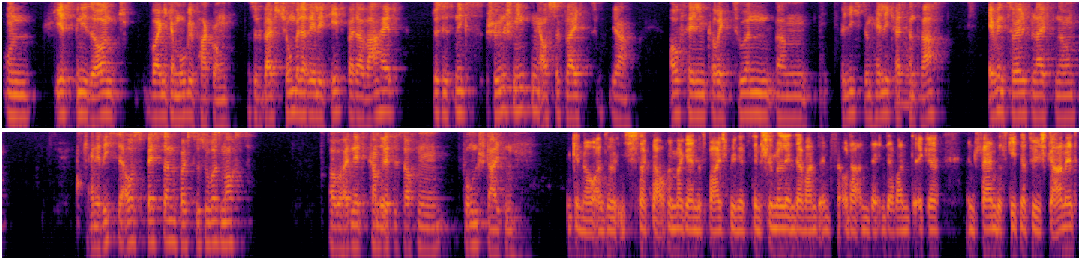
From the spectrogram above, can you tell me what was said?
und jetzt bin ich da und war eigentlich eine Mogelpackung. Also du bleibst schon bei der Realität, bei der Wahrheit das ist nichts schön schminken, außer vielleicht ja, Aufhellen, Korrekturen, ähm, Belichtung, Helligkeit, Kontrast. Eventuell vielleicht noch kleine Risse ausbessern, falls du sowas machst. Aber halt nicht komplette Sachen verunstalten. Genau, also ich sage da auch immer gerne das Beispiel, jetzt den Schimmel in der Wand oder an der, in der Wandecke entfernen, das geht natürlich gar nicht.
